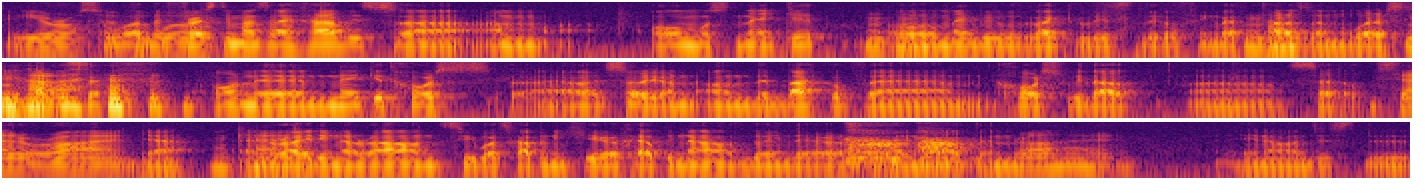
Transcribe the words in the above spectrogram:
the eros of well, the, the world? first image I have is uh, I'm almost naked, Mhm. or maybe with like this little thing that Mhm. Tarzan wears, it's, uh, on a naked horse. Uh, sorry, on on the back of a um, horse without uh, saddle. All right? Yeah, Okay. and riding around, see what's happening here, helping out, going there, helping out, and Right. you know, just uh,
